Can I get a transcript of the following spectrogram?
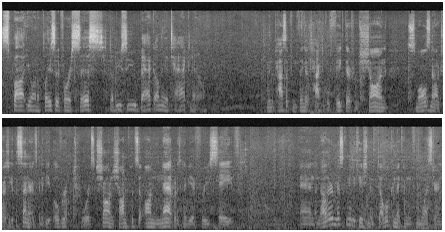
spot you want to place it for assist. WCU back on the attack now. I mean, the pass up from Thing, a tactical fake there from Sean. Smalls now tries to get the center. It's going to be over towards Sean. Sean puts it on net, but it's going to be a free save. And another miscommunication and double commit coming from Western.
